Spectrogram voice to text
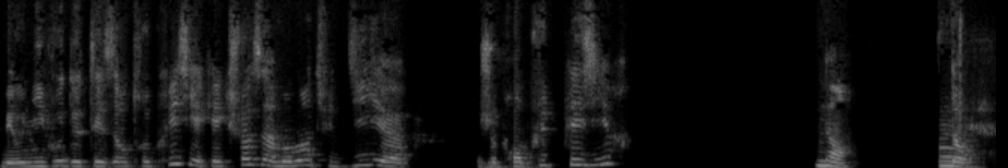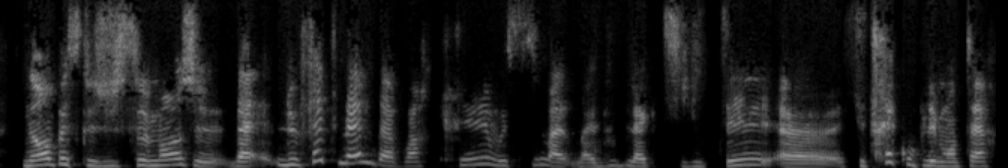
Mais au niveau de tes entreprises, il y a quelque chose, à un moment, tu te dis, euh, je prends plus de plaisir? Non. Non. Non, parce que justement, bah, le fait même d'avoir créé aussi ma, double activité, euh, c'est très complémentaire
